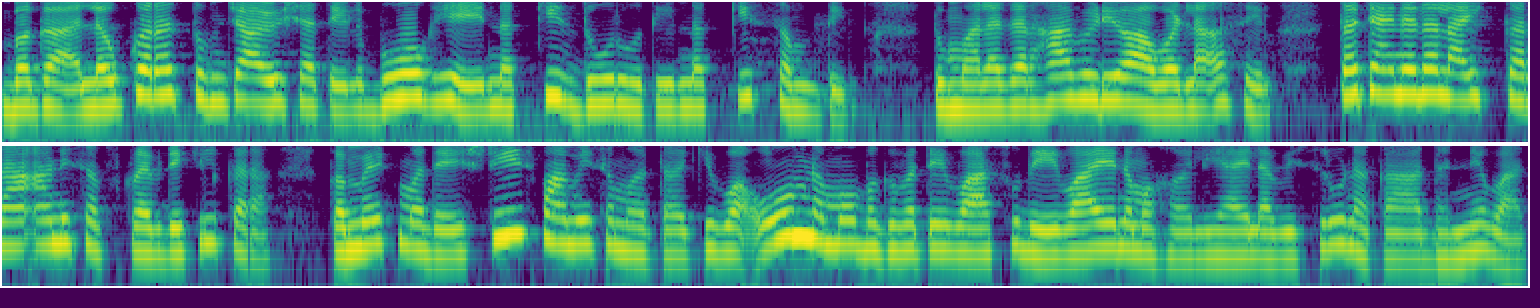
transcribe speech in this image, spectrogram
बघा लवकरच तुमच्या आयुष्यातील भोग हे नक्कीच दूर होतील नक्कीच संपतील. तुम्हाला जर हा व्हिडिओ आवडला असेल तर चॅनलला लाईक करा आणि सबस्क्राईब देखील करा. कमेंटमध्ये श्री स्वामी समर्थ किंवा ओम नमो भगवते वासुदेवाय नमः लिहायला विसरू नका. धन्यवाद.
